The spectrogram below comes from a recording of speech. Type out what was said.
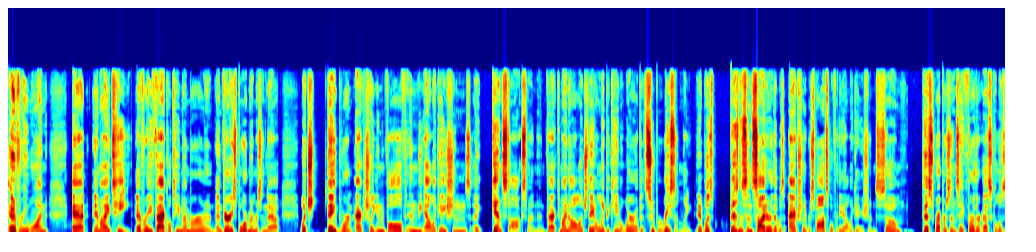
everyone at MIT, every faculty member and, and various board members in that, which they weren't actually involved in the allegations against Oxman. In fact, to my knowledge, they only became aware of it super recently. It was Business Insider that was actually responsible for the allegations. So this represents a further escal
